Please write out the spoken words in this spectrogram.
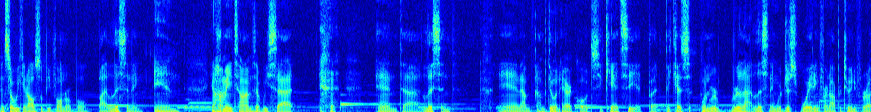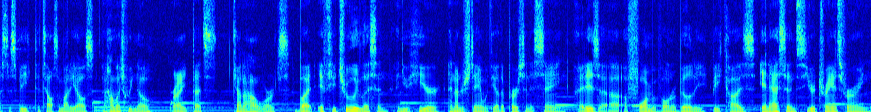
And so we can also be vulnerable by listening. And you know, how many times have we sat and uh, listened and I'm, I'm doing air quotes. You can't see it, but because when we're really not listening, we're just waiting for an opportunity for us to speak, to tell somebody else how much we know, right? That's kind of how it works. But if you truly listen and you hear and understand what the other person is saying, it is a, a form of vulnerability because, in essence, you're transferring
